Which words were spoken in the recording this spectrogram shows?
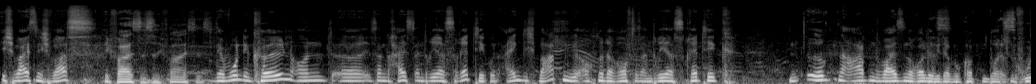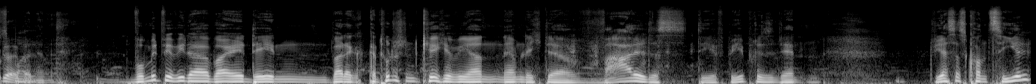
ich weiß nicht was. Ich weiß es, ich weiß es. Der wohnt in Köln und äh, ist, heißt Andreas Rettig. Und eigentlich warten wir auch nur darauf, dass Andreas Rettig in irgendeiner Art und Weise eine Rolle Das- wieder bekommt im deutschen Das Ruder Fußball. übernimmt. Womit wir wieder bei den bei der katholischen Kirche wären, nämlich der Wahl des DFB-Präsidenten. Wie heißt das Konzil,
